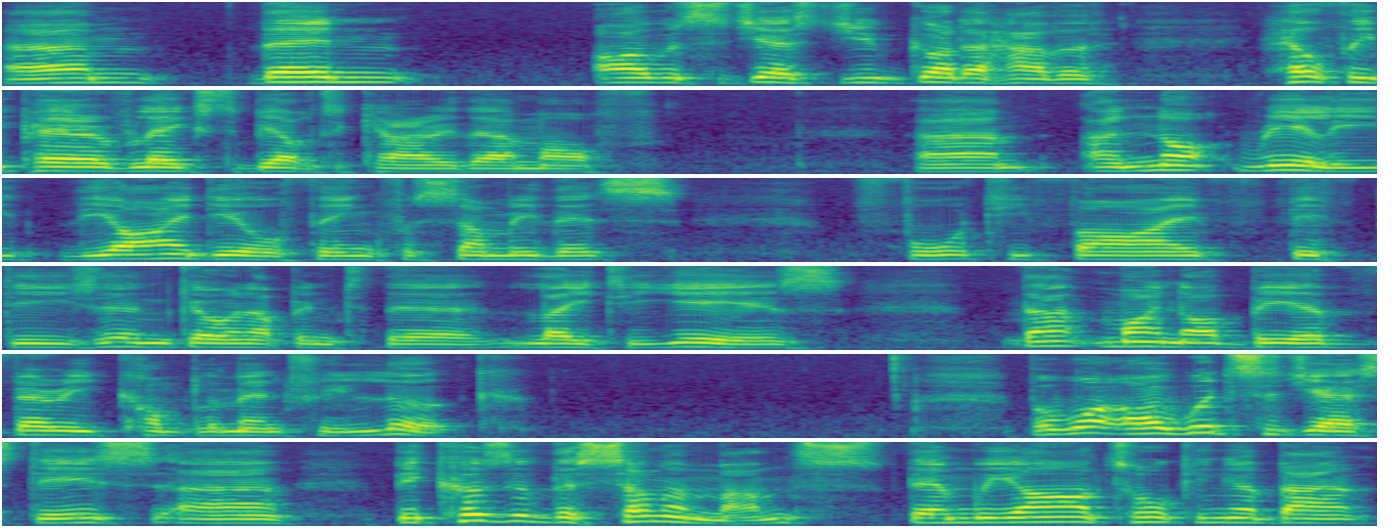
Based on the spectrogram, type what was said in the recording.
um, then I would suggest you've got to have a healthy pair of legs to be able to carry them off um, and not really the ideal thing for somebody that's 45, 50s and going up into their later years. That might not be a very complimentary look. But what I would suggest is uh, because of the summer months, then we are talking about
